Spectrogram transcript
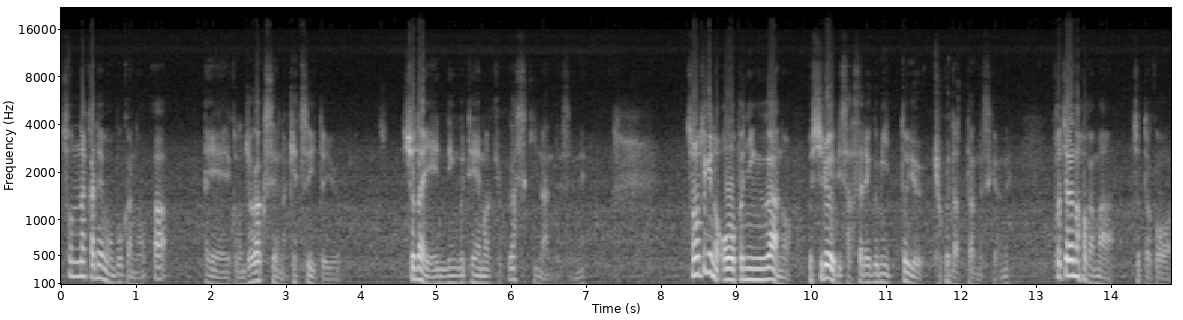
その中でも僕あのあえー、この女学生の決意という初代エンディングテーマ曲が好きなんですよね。その時のオープニングがあの後ろ指さされ組という曲だったんですけどね。こちらの方がまあちょっとこ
